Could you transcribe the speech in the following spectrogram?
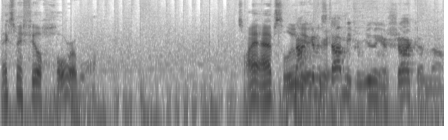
Makes me feel horrible. So I absolutely Not gonna agree. stop me from using a shotgun though.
